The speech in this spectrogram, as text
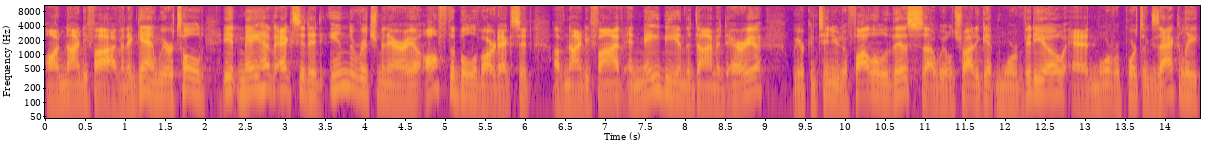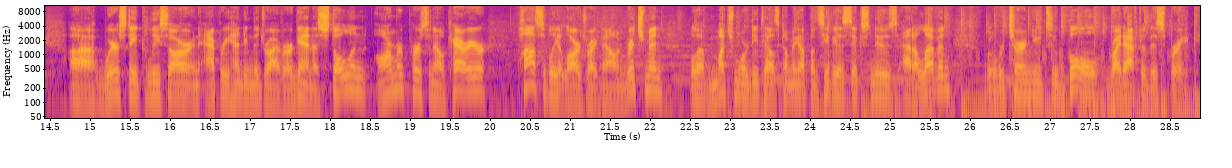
on 95. And again, we are told it may have exited in the Richmond area off the Boulevard exit of 95 and may be in the Diamond area. We are continuing to follow this. Uh, we'll try to get more video and more reports exactly uh, where state police are in apprehending the driver. Again, a stolen armored personnel carrier, possibly at large right now in Richmond. We'll have much more details coming up on CBS 6 News at 11. We'll return you to Bull right after this break.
